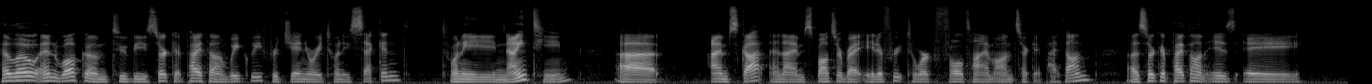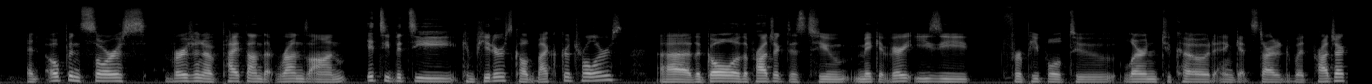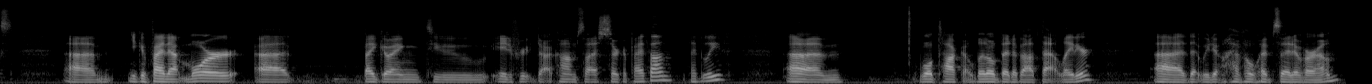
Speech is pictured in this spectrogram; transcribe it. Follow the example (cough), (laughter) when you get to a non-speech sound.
Hello and welcome to the Circuit Python Weekly for January 22nd, 2019. Uh, I'm Scott and I'm sponsored by Adafruit to work full time on Circuit Python. Uh, Circuit Python is a an open source version of Python that runs on itsy bitsy computers called microcontrollers. Uh, the goal of the project is to make it very easy for people to learn to code and get started with projects. Um, you can find out more uh, by going to adafruit.com slash circuitpython, I believe. Um, we'll talk a little bit about that later, uh, that we don't (laughs) have a website of our own.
